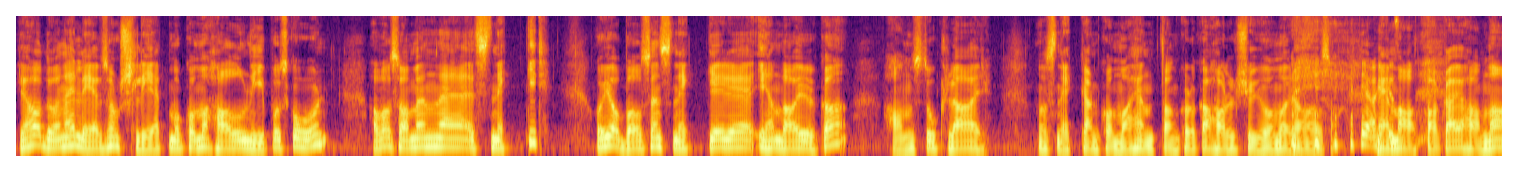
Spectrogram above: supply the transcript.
Jeg hadde jo en elev som slet med å komme halv ni på skolen. Han var sammen med en eh, snekker og jobba hos en snekker én eh, dag i uka. Han sto klar når snekkeren kom og henta han klokka halv sju om morgenen. Altså, med matpakka i handa.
